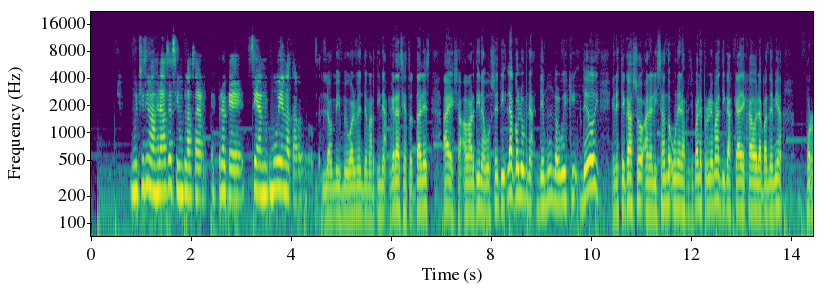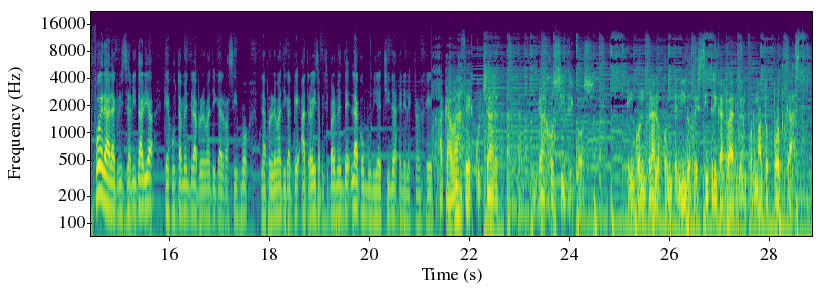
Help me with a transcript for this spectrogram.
Muchísimas gracias y un placer. Espero que sean muy bien la tarde. Lo mismo, igualmente, Martina. Gracias totales a ella, a Martina Busetti, la columna de Mundo al Whisky de hoy. En este caso, analizando una de las principales problemáticas que ha dejado la pandemia por fuera de la crisis sanitaria, que es justamente la problemática del racismo, la problemática que atraviesa principalmente la comunidad china en el extranjero. Acabas de escuchar Gajos Cítricos. Encontrá los contenidos de Cítrica Radio en formato podcast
